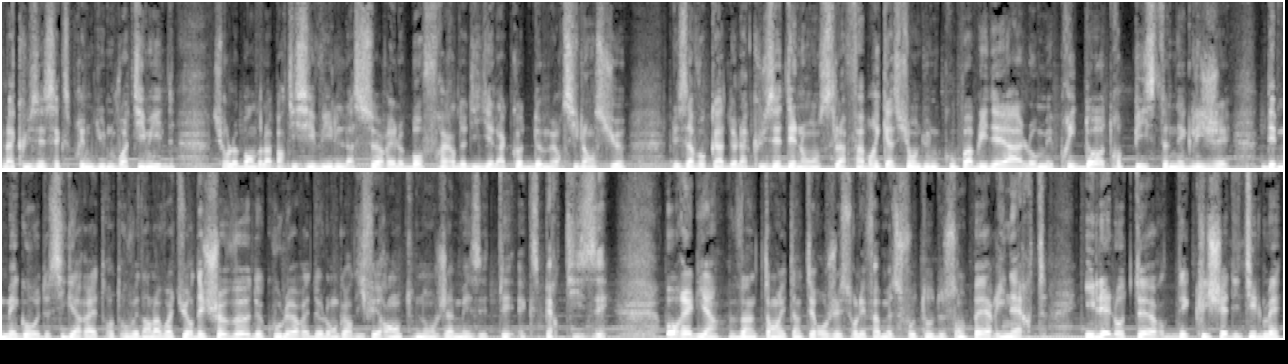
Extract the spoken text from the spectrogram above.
L'accusé s'exprime d'une voix timide. Sur le banc de la partie civile, la sœur et le beau-frère de Didier Lacotte demeurent silencieux. Les avocats de l'accusé dénoncent la fabrication d'une coupable idéale au mépris d'autres pistes négligées. Des mégots de cigarettes retrouvés dans la voiture, des cheveux de couleur et de longueur différentes jamais été expertisé. Aurélien, 20 ans, est interrogé sur les fameuses photos de son père, inerte. Il est l'auteur des clichés, dit-il, mais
